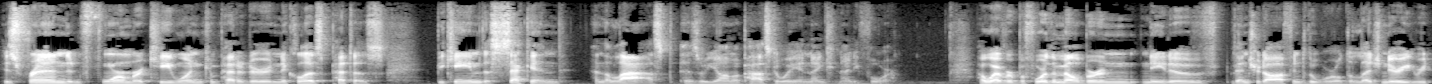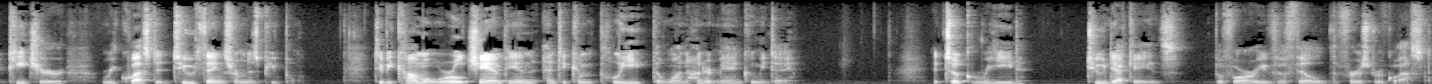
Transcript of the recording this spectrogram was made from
His friend and former K1 competitor Nicholas Pettas became the second and the last as Oyama passed away in 1994. However, before the Melbourne native ventured off into the world, the legendary teacher requested two things from his pupil to become a world champion and to complete the 100 man kumite. It took Reed two decades before he fulfilled the first request.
